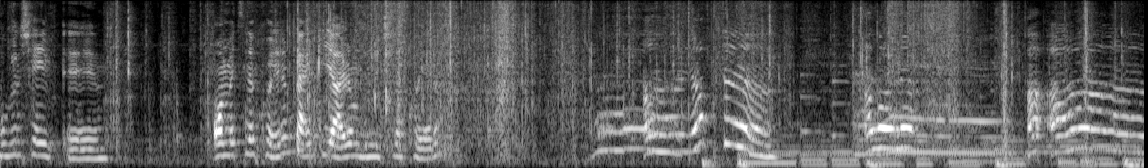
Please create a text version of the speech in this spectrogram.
bugün şey e, omletine koyarım. Belki yarın bunun içine koyarım. Al onu. Aa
